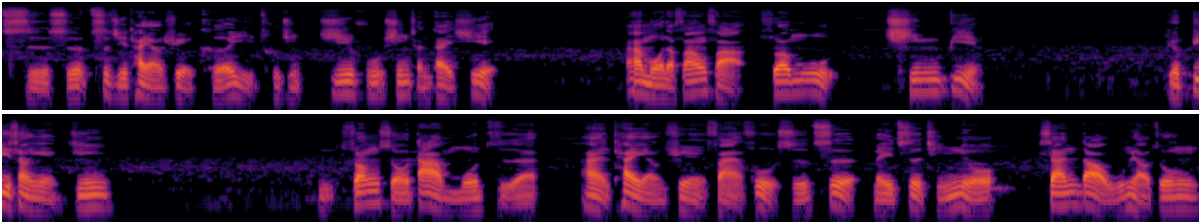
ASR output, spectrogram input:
此时刺激太阳穴可以促进肌肤新陈代谢。按摩的方法，双目。轻闭，就闭上眼睛，双手大拇指按太阳穴反复十次，每次停留三到五秒钟，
